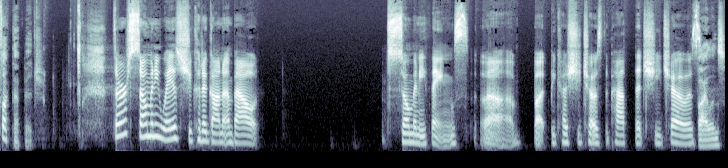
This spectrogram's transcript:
Fuck that bitch. There are so many ways she could have gone about so many things. Uh, but because she chose the path that she chose, Violence.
